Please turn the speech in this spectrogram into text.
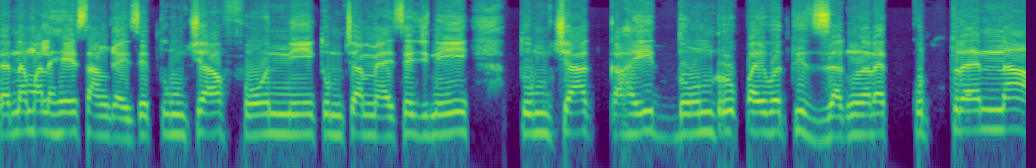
त्यांना मला हे सांगायचे तुमच्या फोननी तुमच्या मेसेजनी तुमच्या काही दोन रुपयावरती जगणाऱ्या कुत्र्यांना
